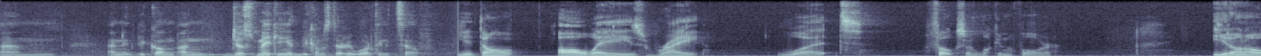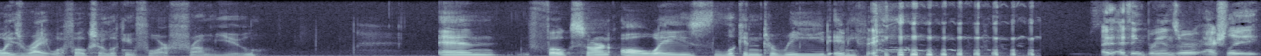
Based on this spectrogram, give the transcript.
and and it become and just making it becomes the reward in itself. You don't always write what folks are looking for. You don't always write what folks are looking for from you. And folks aren't always looking to read anything. I, I, think brands are actually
